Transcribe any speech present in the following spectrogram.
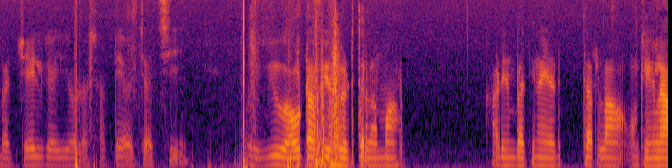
பட் ஜெயில் கைதியோட சட்டையை வச்சாச்சு. ஒரு வியூ அவுட் ஆஃப் வியூ எடுத்துடலாமா? அப்படின்னு பார்த்தீங்கன்னா எடுத்துடலாம். ஓகேங்களா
